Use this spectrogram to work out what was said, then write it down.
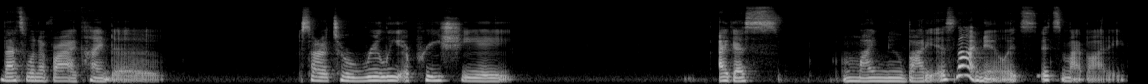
that's whenever I kind of started to really appreciate, I guess, my new body. It's not new, it's it's my body,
